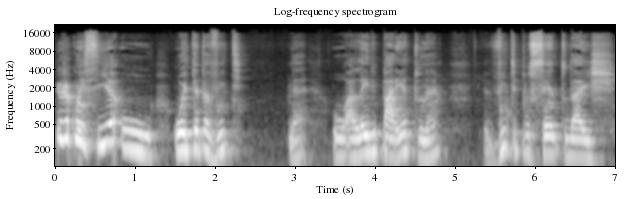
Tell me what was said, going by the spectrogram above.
eu já conhecia, o, o 80-20, né? O, a lei de Pareto, né? 20% das.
